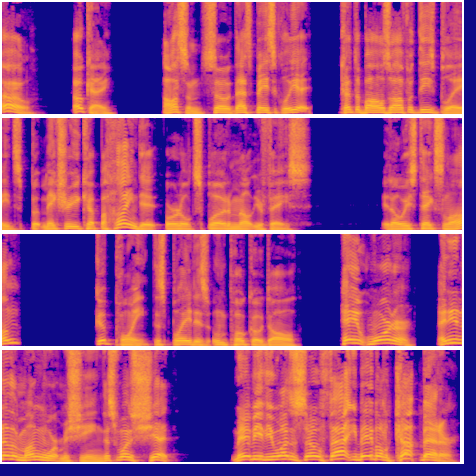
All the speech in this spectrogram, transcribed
Oh, okay. Awesome. So that's basically it. Cut the balls off with these blades, but make sure you cut behind it or it'll explode and melt your face. It always takes long? Good point. This blade is un poco dull. Hey, Warner, I need another mungwort machine. This one's shit. Maybe if you wasn't so fat, you'd be able to cut better.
